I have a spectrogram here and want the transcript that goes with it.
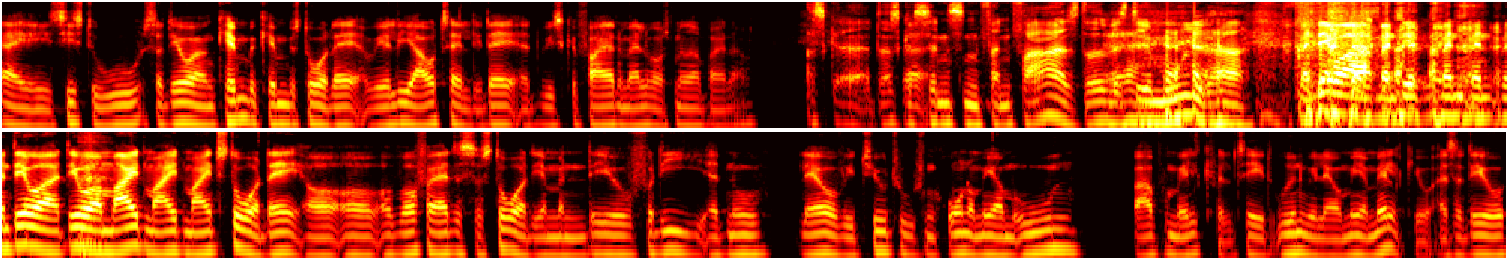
her i sidste uge. Så det var en kæmpe, kæmpe stor dag, og vi har lige aftalt i dag, at vi skal fejre det med alle vores medarbejdere. Der skal, der skal ja. sendes en fanfare afsted, ja. hvis det er muligt her. men det var, men det, men, men, men det var, det var meget, meget, meget stor dag, og, og, og hvorfor er det så stort? Jamen, det er jo fordi, at nu laver vi 20.000 kroner mere om ugen, bare på mælkekvalitet, uden vi laver mere mælk jo. Altså, det er jo,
